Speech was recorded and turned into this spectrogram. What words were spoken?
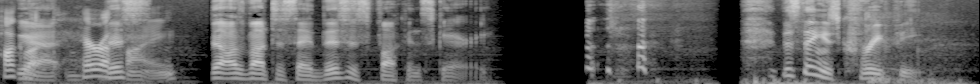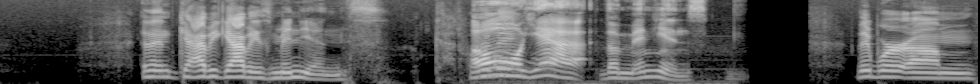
talk Yeah, about this- terrifying. I was about to say this is fucking scary. this thing is creepy. And then Gabby Gabby's minions. God, what Oh yeah, the minions. They were um.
